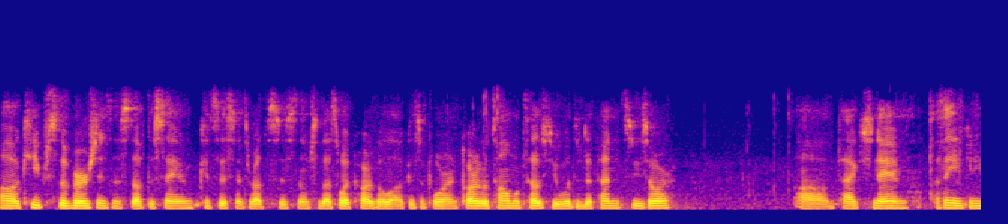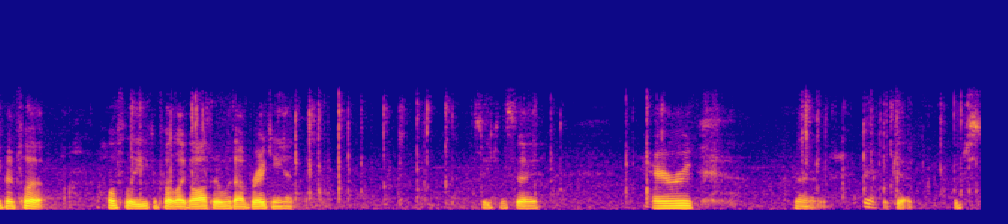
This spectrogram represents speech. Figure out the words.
uh, keeps the versions and stuff the same, consistent throughout the system. So that's what cargo lock is important. Cargo toml tells you what the dependencies are. Um, package name. I think you can even put, hopefully you can put like author without breaking it. So you can say Eric, then Eric at, oops,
